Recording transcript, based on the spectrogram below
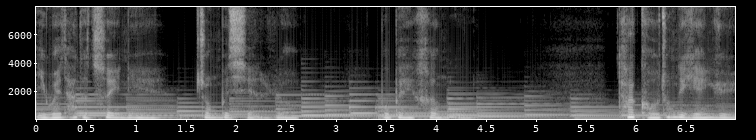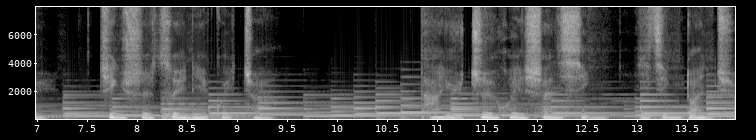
以为他的罪孽终不显弱，不被恨恶。他口中的言语尽是罪孽诡诈。他与智慧善行已经断绝。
